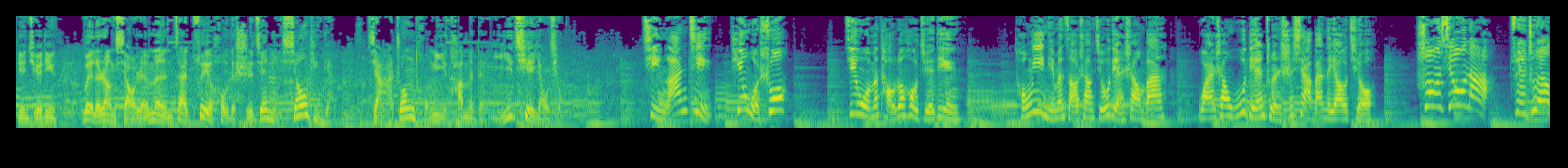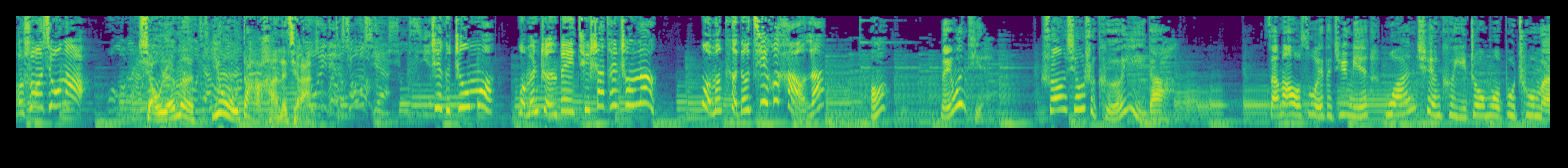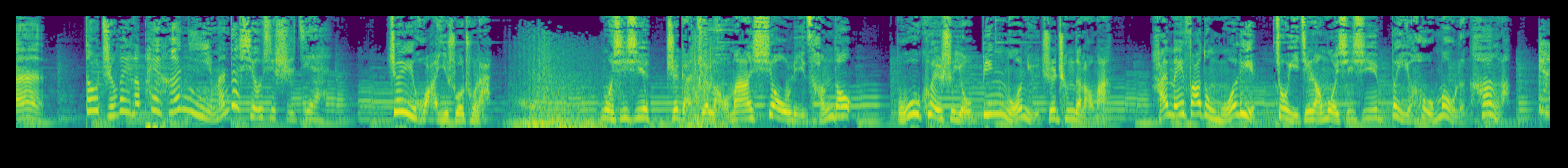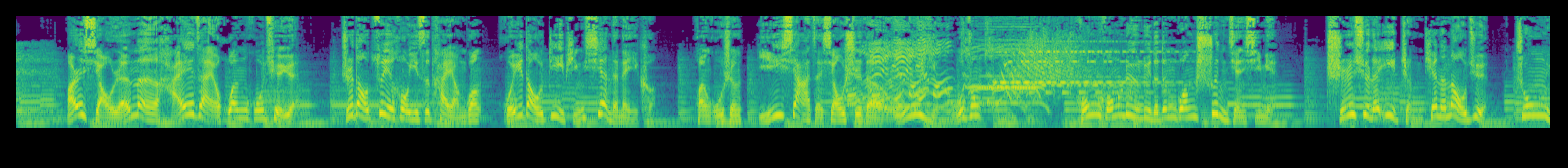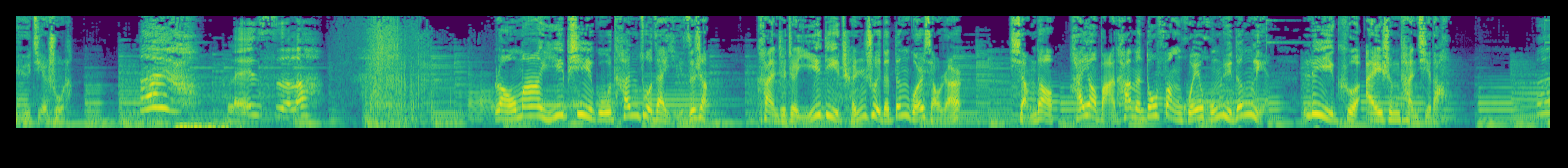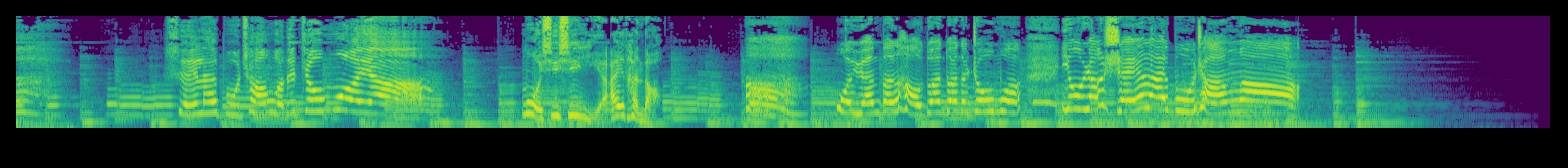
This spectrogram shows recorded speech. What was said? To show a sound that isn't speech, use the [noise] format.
便决定为了让小人们在最后的时间里消停点，假装同意他们的一切要求。请安静，听我说。经我们讨论后决定，同意你们早上九点上班，晚上五点准时下班的要求。双休呢？最重要的双休呢？小人们又大喊了起来。这个周末我们准备去沙滩冲浪，我们可都计划好了。哦，没问题，双休是可以的。咱们奥苏维的居民完全可以周末不出门，都只为了配合你们的休息时间。这话一说出来，莫西西只感觉老妈笑里藏刀，不愧是有冰魔女之称的老妈，还没发动魔力就已经让莫西西背后冒冷汗了。而小人们还在欢呼雀跃，直到最后一丝太阳光。回到地平线的那一刻，欢呼声一下子消失的无影无踪，红红绿绿的灯光瞬间熄灭，持续了一整天的闹剧终于结束了。哎呀，累死了！老妈一屁股瘫坐在椅子上，看着这一地沉睡的灯管小人儿，想到还要把他们都放回红绿灯里。立刻唉声叹气道：“唉，谁来补偿我的周末呀？”莫西西也哀叹道：“啊，我原本好端端的周末，又让谁来补偿啊？”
